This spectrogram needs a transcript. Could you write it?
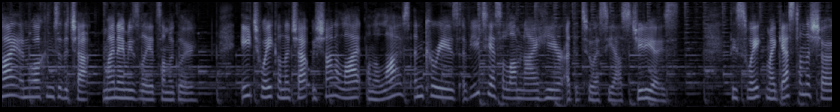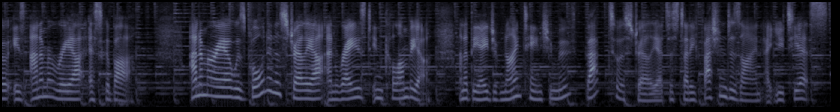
Hi, and welcome to the chat. My name is Leah Summerglue. Each week on the chat, we shine a light on the lives and careers of UTS alumni here at the 2SER studios. This week, my guest on the show is Ana Maria Escobar. Ana Maria was born in Australia and raised in Colombia, and at the age of 19, she moved back to Australia to study fashion design at UTS.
